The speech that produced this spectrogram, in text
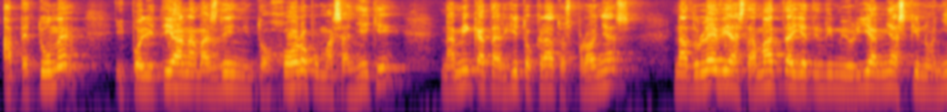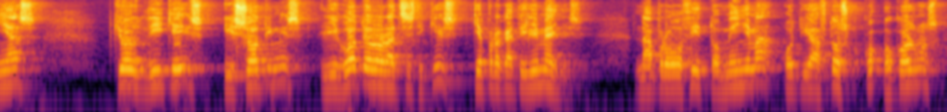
Απαιτούμε η πολιτεία να μας δίνει το χώρο που μας ανήκει, να μην καταργεί το κράτος πρόνοιας, να δουλεύει ασταμάτητα για την δημιουργία μιας κοινωνίας πιο δίκαιης, ισότιμης, λιγότερο ρατσιστικής και προκατηλημένης. Να προωθεί το μήνυμα ότι αυτός ο κόσμος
